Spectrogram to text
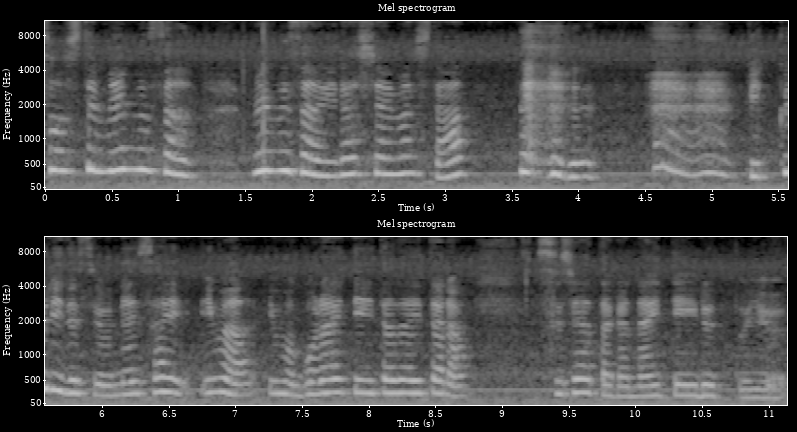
そしてメムさんメムさんいらっしゃいました？びっくりですよね。今今ご来店いただいたらスジャータが泣いているという。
